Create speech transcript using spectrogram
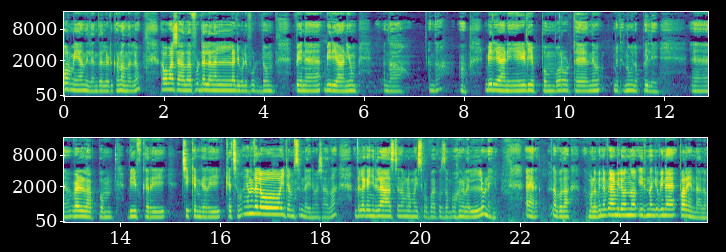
ഓർമ്മയാകുന്നില്ല എന്തെല്ലാം എടുക്കണമെന്നല്ലോ അപ്പോൾ മസാല ഫുഡെല്ലാം നല്ല അടിപൊളി ഫുഡും പിന്നെ ബിരിയാണിയും എന്താ എന്താ? ആ ബിരിയാണി ഇടിയപ്പം പൊറോട്ട മറ്റേ നൂലപ്പില്ലേ? Vellappam beef curry chicken curry കച്ചം അങ്ങനെ എന്തെല്ലോ ഐറ്റംസ് ഉണ്ടായിരുന്നു പക്ഷേ അതാ അതെല്ലാം കഴിഞ്ഞിട്ട് ലാസ്റ്റ് നമ്മളെ മൈസൂർ പാക്കും സംഭവങ്ങളെല്ലാം ഉണ്ടായിരുന്നു. അങ്ങനെ അപ്പോൾ നമ്മൾ പിന്നെ ഫാമിലി ഒന്ന് ഇരുന്നെങ്കിൽ പിന്നെ പറയണ്ടല്ലോ.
